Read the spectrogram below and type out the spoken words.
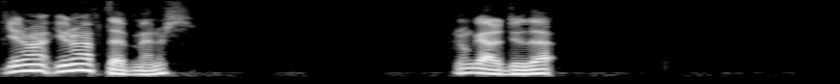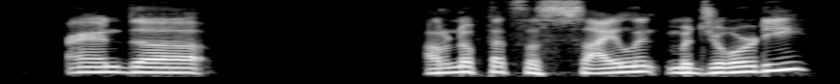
you don't, you don't have to have manners. You don't got to do that. And uh, I don't know if that's the silent majority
